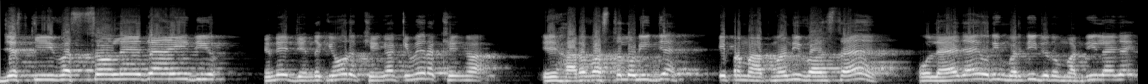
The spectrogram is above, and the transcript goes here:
ਜਿਸ ਕੀ ਵਸੋ ਲੈ ਜਾਈ ਜੀਉ ਕਹਿੰਦੇ ਜਿੰਦ ਕਿਉਂ ਰੱਖੇਗਾ, ਕਿਵੇਂ ਰੱਖੇਗਾ? ਇਹ ਹਰ ਵਸਤ ਲੋੜੀਜੈ, ਇਹ ਪ੍ਰਮਾਤਮਾ ਦੀ ਵਸਤ ਹੈ। ਉਹ ਲੈ ਜਾਏ, ਉਹਦੀ ਮਰਜ਼ੀ ਜਦੋਂ ਮਰਜ਼ੀ ਲੈ ਜਾਏ।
